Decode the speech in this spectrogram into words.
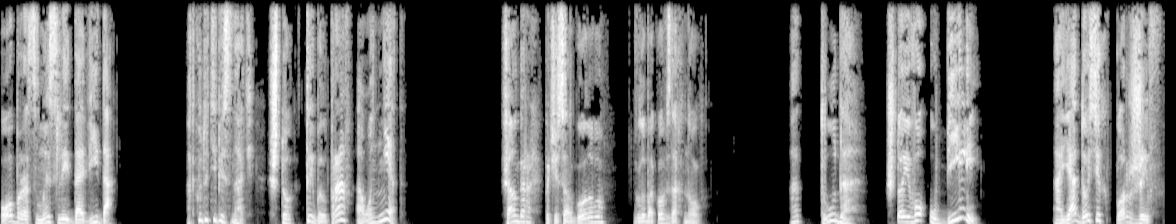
образ мыслей Давида. Откуда тебе знать, что ты был прав, а он нет? Шалбер почесал голову, глубоко вздохнул. Оттуда, что его убили, а я до сих пор жив.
